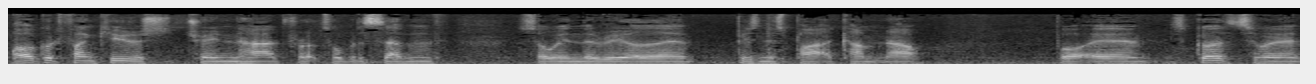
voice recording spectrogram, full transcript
All good, thank you. Just training hard for October the 7th. So in the real uh, business part of camp now. But um, it's good to uh,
